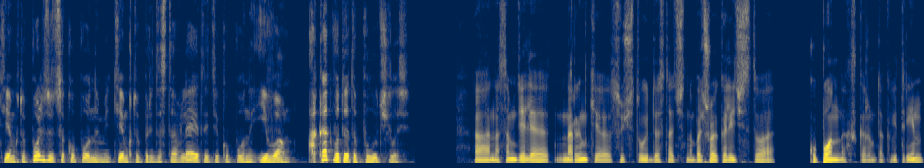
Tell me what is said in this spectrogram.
Тем, кто пользуется купонами, тем, кто предоставляет эти купоны, и вам. А как вот это получилось? А, На самом деле на рынке существует достаточно большое количество купонных, скажем так, витрин,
